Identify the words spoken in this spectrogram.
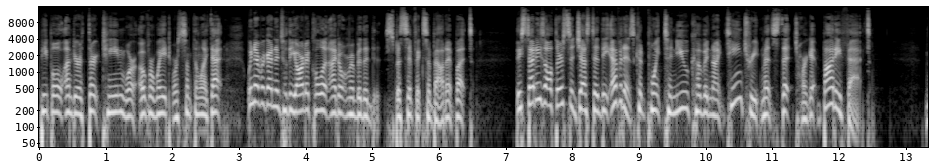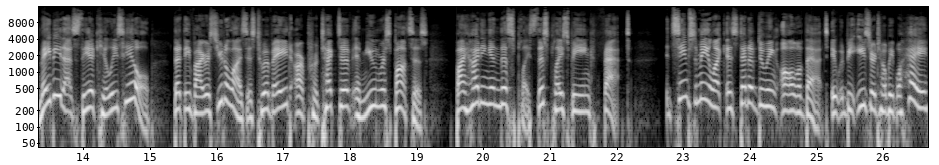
people under 13 were overweight or something like that. We never got into the article and I don't remember the specifics about it, but the study's authors suggested the evidence could point to new COVID 19 treatments that target body fat. Maybe that's the Achilles heel that the virus utilizes to evade our protective immune responses by hiding in this place, this place being fat. It seems to me like instead of doing all of that, it would be easier to tell people, hey,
